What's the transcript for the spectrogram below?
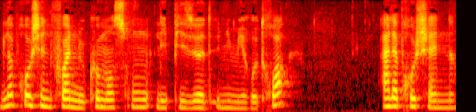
La prochaine fois, nous commencerons l'épisode numéro 3. À la prochaine.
